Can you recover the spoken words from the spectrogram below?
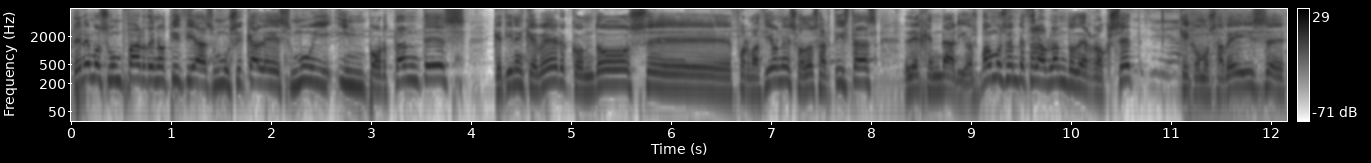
Tenemos un par de noticias musicales muy importantes que tienen que ver con dos eh, formaciones o dos artistas legendarios. Vamos a empezar hablando de Roxette, que como sabéis eh,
